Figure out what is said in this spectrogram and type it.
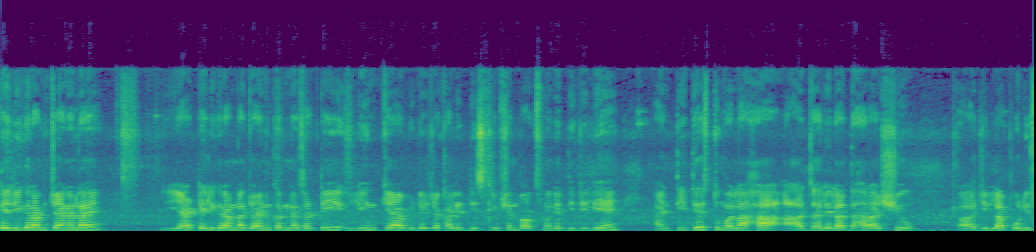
टेलिग्राम चॅनल आहे. या टेलिग्रामला जॉईन करण्यासाठी लिंक या व्हिडिओच्या खाली डिस्क्रिप्शन बॉक्समध्ये दिलेली आहे. आणि तिथेच तुम्हाला हा आज झालेला धाराशिव जिल्हा पोलीस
